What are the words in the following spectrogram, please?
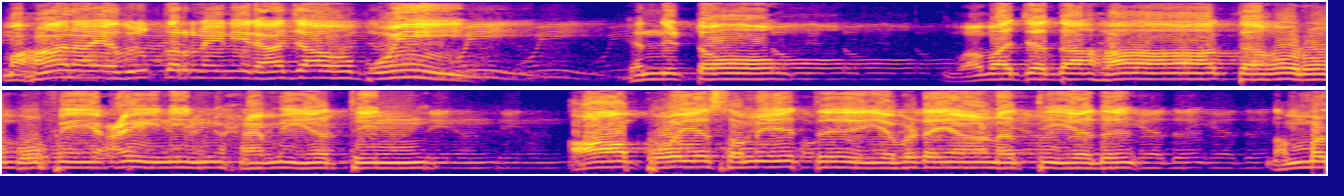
മഹാനായ ദുൽഖർണൈനി രാജാവ് പോയി. എന്നിട്ടോ? ആ പോയ സമയത്ത് എവിടെയാണ് എത്തിയത് നമ്മൾ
